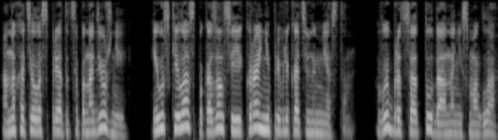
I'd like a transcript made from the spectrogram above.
Она хотела спрятаться понадежнее, и узкий лаз показался ей крайне привлекательным местом. Выбраться оттуда она не смогла.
